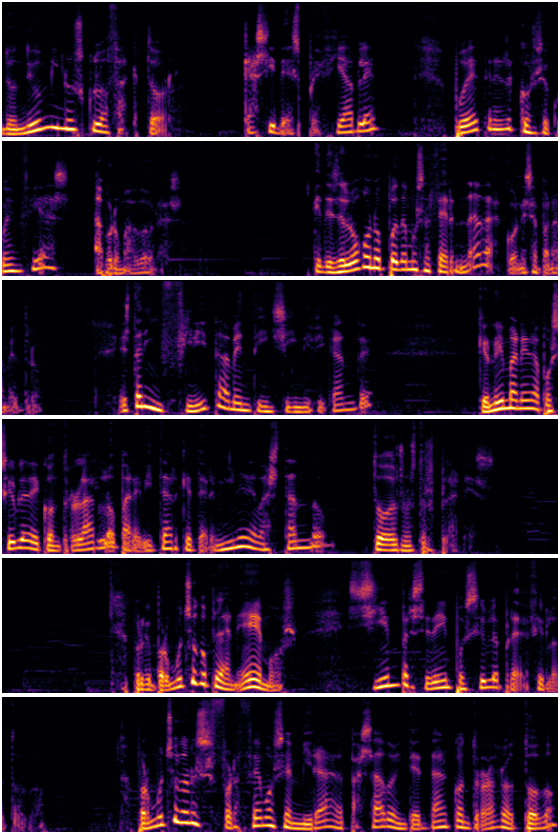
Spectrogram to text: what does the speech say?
donde un minúsculo factor, casi despreciable, puede tener consecuencias abrumadoras. Y desde luego no podemos hacer nada con ese parámetro. Es tan infinitamente insignificante que no hay manera posible de controlarlo para evitar que termine devastando todos nuestros planes. Porque por mucho que planeemos, siempre será imposible predecirlo todo. Por mucho que nos esforcemos en mirar al pasado e intentar controlarlo todo,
